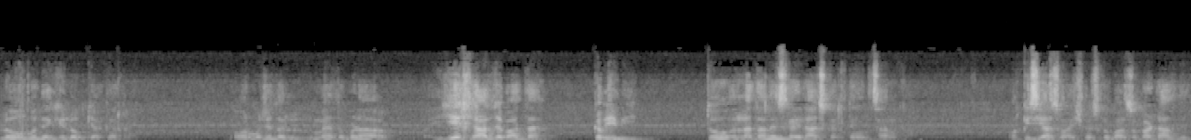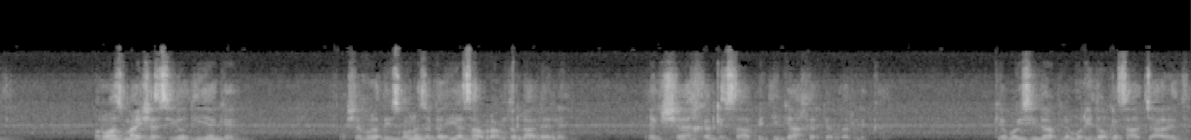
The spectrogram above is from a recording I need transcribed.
لوگوں کو دیکھے لوگ کیا کر رہے ہیں۔ اور مجھے تو میں تو بڑا یہ خیال جب آتا ہے، کبھی بھی تو اللہ تعالیٰ اس کا علاج کرتے ہیں انسان کا۔ اور کسی آزمائش میں اس کو بعض اوقات ڈال دیتے ہیں۔ اور وہ آزمائش ایسی ہوتی ہے کہ شیخ الحدیث مولانا زکریہ صاحب رحمۃ اللہ علیہ نے ایک شیخ کا قصہ بیتی کے آخر کے اندر لکھا ہے کہ وہ اسی طرح اپنے مریدوں کے ساتھ جا رہے تھے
